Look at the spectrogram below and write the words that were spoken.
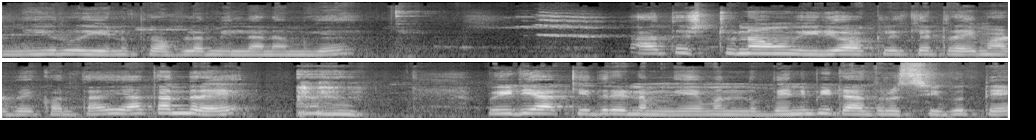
ನೀರು ಏನು ಪ್ರಾಬ್ಲಮ್ ಇಲ್ಲ ನಮಗೆ. ಆದಷ್ಟು ನಾವು ವಿಡಿಯೋ ಹಾಕ್ಲಿಕ್ಕೆ ಟ್ರೈ ಮಾಡಬೇಕು ಅಂತ. ಯಾಕಂದರೆ ವಿಡಿಯೋ ಹಾಕಿದರೆ ನಮಗೆ ಒಂದು ಬೆನಿಫಿಟ್ ಆದರೂ ಸಿಗುತ್ತೆ.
